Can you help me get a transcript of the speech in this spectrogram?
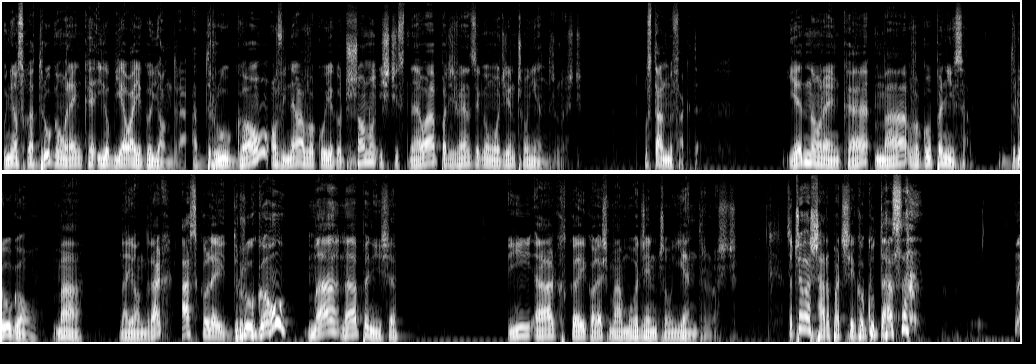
Uniosła drugą rękę i objęła jego jądra, a drugą owinęła wokół jego trzonu i ścisnęła, podziwiając jego młodzieńczą jędrność. Ustalmy fakty. Jedną rękę ma wokół penisa, drugą ma na jądrach, a z kolei drugą ma na penisie. I, a z kolei koleś ma młodzieńczą jędrność. Zaczęła szarpać jego kutasa.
